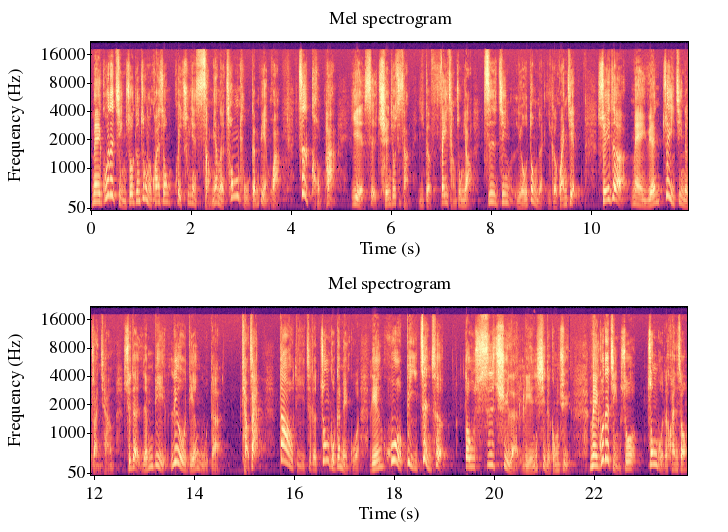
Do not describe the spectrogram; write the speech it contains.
美国的紧缩跟中国的宽松会出现什么样的冲突跟变化？这恐怕也是全球市场一个非常重要资金流动的一个关键。随着美元最近的转强，随着人民币六点五的挑战到底，这个中国跟美国连货币政策都失去了联系的工具。美国的紧缩，中国的宽松，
